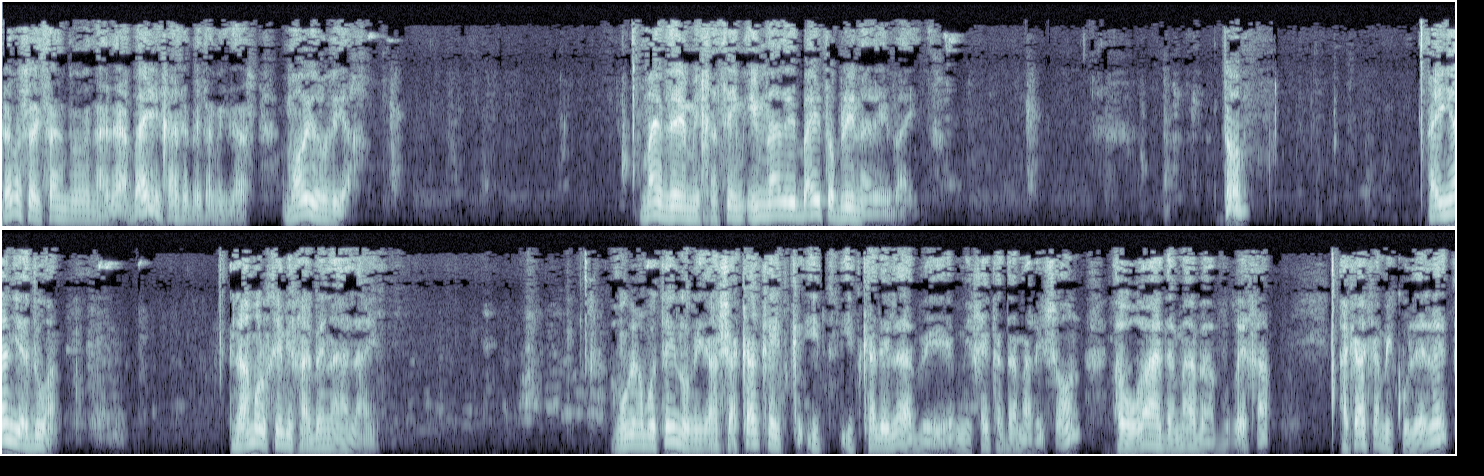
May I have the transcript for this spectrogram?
לא מה שהוא ישם בנעלי הבית, נכנס לבית המקדש. מה הוא הרוויח? מה ההבדל אם נכנסים עם נעלי בית או בלי נעלי בית? טוב, העניין ידוע. למה הולכים בכלל בנעליים? אומרים רבותינו, בגלל שהקרקע הת, הת, התקללה מחטא אדם הראשון, ארורה האדמה בעבורך, הקרקע מקוללת,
